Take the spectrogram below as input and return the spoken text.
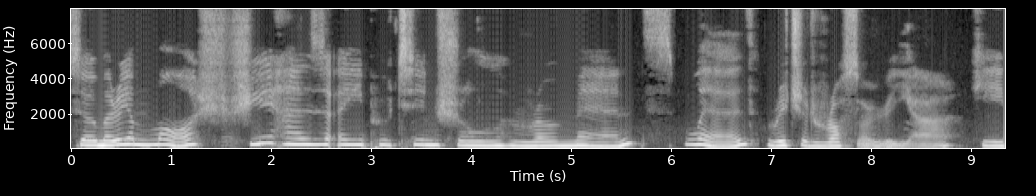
So, Maria Marsh, she has a potential romance with Richard Ross over here. He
